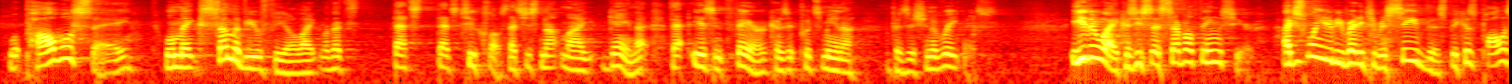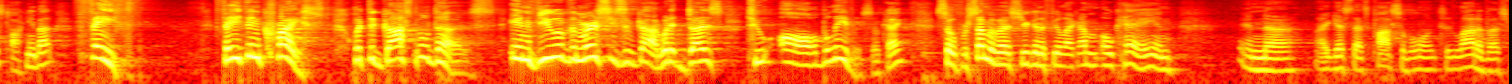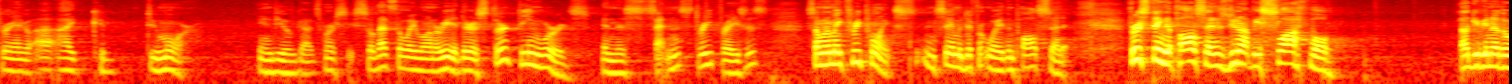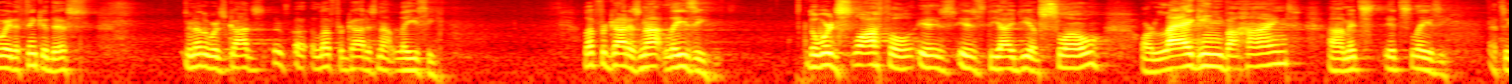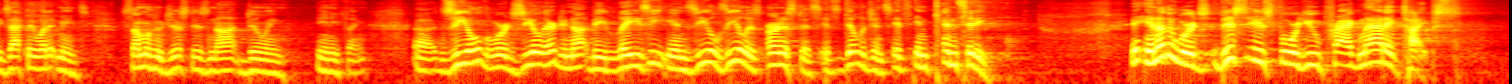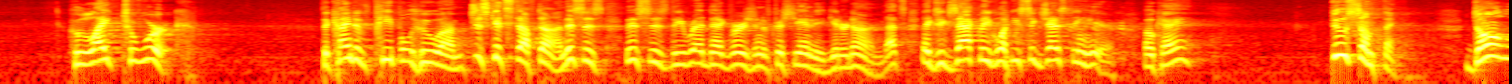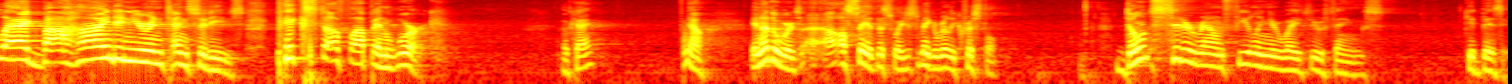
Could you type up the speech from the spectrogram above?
What Paul will say will make some of you feel like, well, that's, that's, that's too close. That's just not my game. That, that isn't fair because it puts me in a, a position of weakness. Either way, because he says several things here. I just want you to be ready to receive this because Paul is talking about faith. Faith in Christ, what the gospel does in view of the mercies of God, what it does to all believers, okay? So for some of us, you're going to feel like I'm okay, and, and uh, I guess that's possible. And to a lot of us, we're going to go, I, I could do more in view of God's mercy. So that's the way we want to read it. There's 13 words in this sentence, three phrases. So I'm going to make three points and say them a different way than Paul said it. First thing that Paul said is do not be slothful. I'll give you another way to think of this. In other words, God's uh, love for God is not lazy. Love for God is not lazy. The word slothful is, is the idea of slow or lagging behind. Um, it's, it's lazy. That's exactly what it means. Someone who just is not doing anything. Uh, zeal, the word zeal there, do not be lazy in zeal. Zeal is earnestness, it's diligence, it's intensity. In other words, this is for you pragmatic types who like to work. The kind of people who um, just get stuff done. This is, this is the redneck version of Christianity, get her done. That's, that's exactly what he's suggesting here, okay? Do something. Don't lag behind in your intensities. Pick stuff up and work. Okay? Now, in other words, I'll say it this way just to make it really crystal. Don't sit around feeling your way through things. Get busy.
